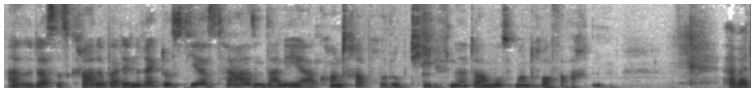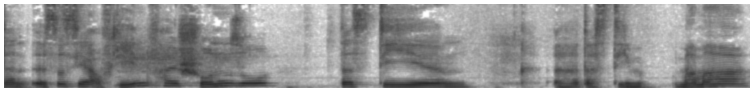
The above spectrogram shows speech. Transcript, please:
Also das ist gerade bei den Rektusdiastasen dann eher kontraproduktiv. Ne? Da muss man drauf achten. Aber dann ist es ja auf jeden Fall schon so, dass die, äh, dass die Mama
